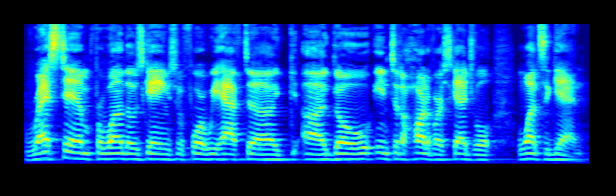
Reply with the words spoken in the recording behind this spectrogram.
rest him for one of those games before we have to uh, go into the heart of our schedule once again.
